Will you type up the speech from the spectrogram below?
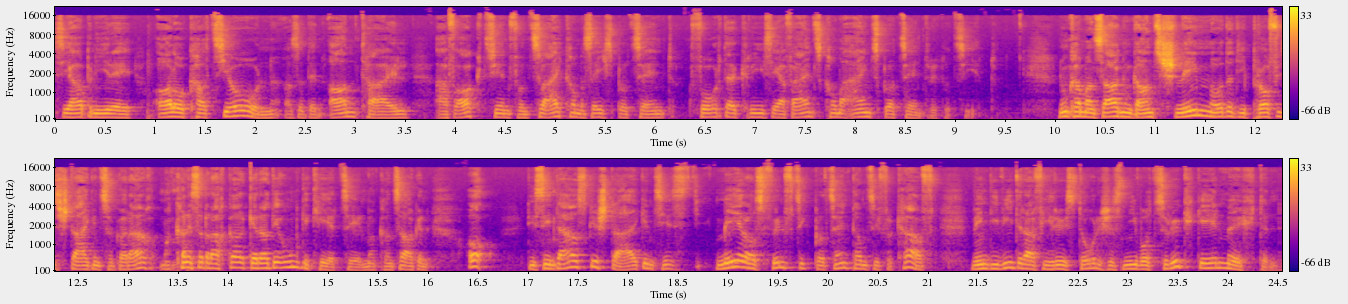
Sie haben ihre Allokation, also den Anteil auf Aktien von 2,6% vor der Krise auf 1,1% reduziert. Nun kann man sagen, ganz schlimm, oder? Die Profis steigen sogar auch. Man kann es aber auch gerade umgekehrt sehen. Man kann sagen, oh, die sind ausgestiegen, sie ist, mehr als 50 Prozent haben sie verkauft. Wenn die wieder auf ihr historisches Niveau zurückgehen möchten,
